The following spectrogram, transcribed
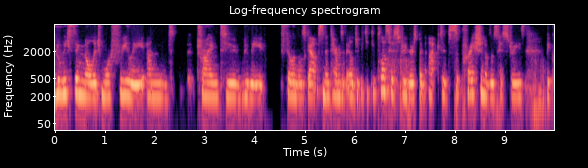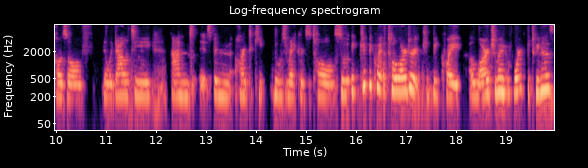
releasing knowledge more freely and trying to really fill in those gaps. And in terms of LGBTQ plus history, there's been active suppression of those histories because of illegality, and it's been hard to keep those records at all. So it could be quite a tall order, it could be quite a large amount of work between us.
